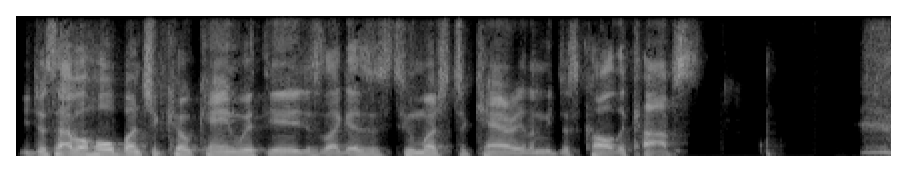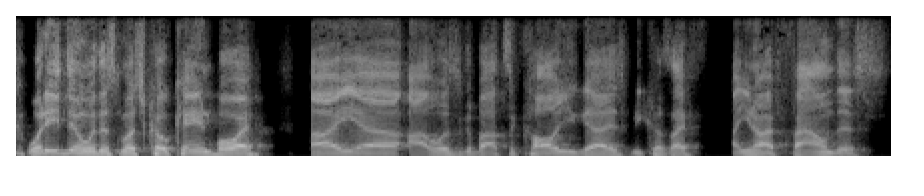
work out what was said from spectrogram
you just have a whole bunch of cocaine with you. And you're just like, this is too much to carry. Let me just call the cops. what are you doing with this much cocaine, boy? I uh, I was about to call you guys because I you know I found this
